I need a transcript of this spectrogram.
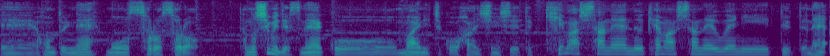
えー、本当にね、もうそろそろ楽しみですね。こう、毎日こう配信していて、来ましたね、抜けましたね、上にって言ってね、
